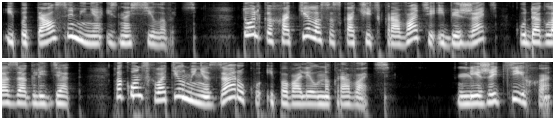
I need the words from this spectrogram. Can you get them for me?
и пытался меня изнасиловать. Только хотела соскочить с кровати и бежать, куда глаза глядят, как он схватил меня за руку и повалил на кровать. «Лежи тихо!»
